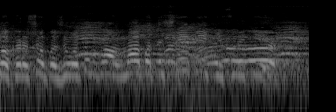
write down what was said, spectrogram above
Хорошо, хорошо, по животу попал. На, потащи, бить, не суети.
